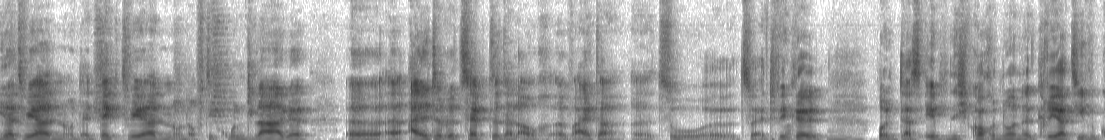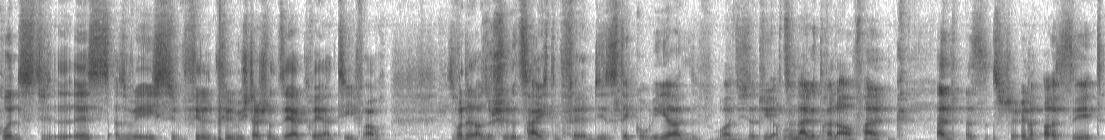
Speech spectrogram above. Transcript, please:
kreiert werden und entdeckt werden und auf die Grundlage äh, alte Rezepte dann auch äh, weiter äh, zu, äh, zu entwickeln. Und dass eben nicht Kochen nur eine kreative Kunst äh, ist, also wie ich fühle fühl mich da schon sehr kreativ auch. Es wurde auch so schön gezeigt im Film, dieses Dekorieren, wo man sich natürlich auch zu lange dran aufhalten kann, dass es schön aussieht.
